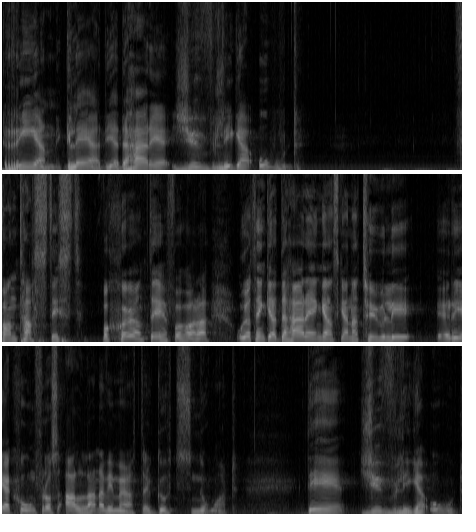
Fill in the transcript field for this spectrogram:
ren glädje. Det här är ljuvliga ord. Fantastiskt. Vad skönt det är för att höra. Och jag tänker att det här är en ganska naturlig reaktion för oss alla när vi möter Guds nåd. Det är ljuvliga ord.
